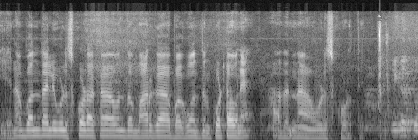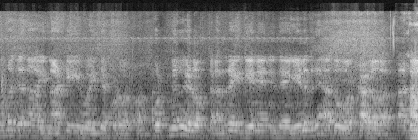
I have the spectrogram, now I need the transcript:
ಏನೋ ಬಂದಲ್ಲಿ ಉಳಿಸ್ಕೊಡೋಕೆ ಒಂದು ಮಾರ್ಗ ಭಗವಂತನ ಕೊಟ್ಟವನೇ. ಅದನ್ನು ಉಳಿಸ್ಕೊಡ್ತೀನಿ. ಈಗ ತುಂಬಾ ಜನ ಈ ನಾಟಿ ವೈದ್ಯ ಕೊಡೋರು ಕೊಟ್ಮೇಲೂ ಹೇಳೋಗ್ತಾರೆ ಅಂದ್ರೆ ಇದೇನೇನಿದೆ ಹೇಳಿದ್ರೆ ಅದು ವರ್ಕ್ ಆಗಲ್ಲ ಅಂತ ಅದೇ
